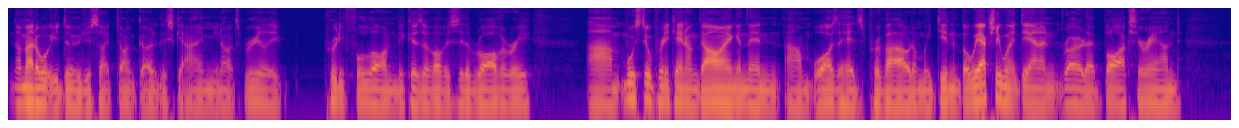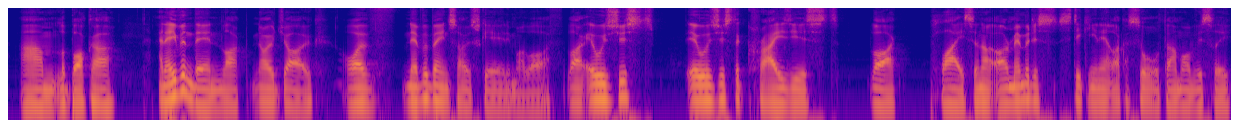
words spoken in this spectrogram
no matter what you do, just like don't go to this game. You know, it's really pretty full on because of obviously the rivalry. Um, we we're still pretty keen on going, and then um, wiser heads prevailed, and we didn't. But we actually went down and rode our bikes around um, La Boca, and even then, like no joke, I've never been so scared in my life. Like it was just, it was just the craziest like place, and I, I remember just sticking out like a sore thumb. Obviously,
